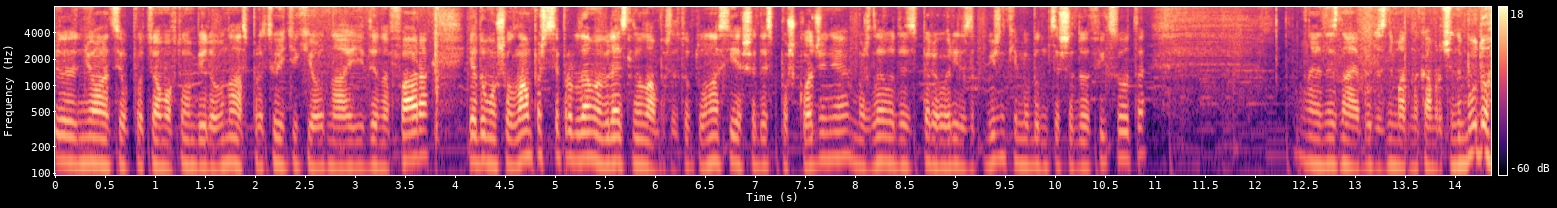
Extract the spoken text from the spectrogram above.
е, нюансів по цьому автомобілю. У нас працює тільки одна єдина фара. Я думаю, що в лампочці проблема виявляється не в лампочці. Тобто у нас є ще десь пошкодження, можливо, десь перегоріли запобіжники, ми будемо це ще дофіксувати. Е, Не знаю, буду знімати на камеру чи не буду.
